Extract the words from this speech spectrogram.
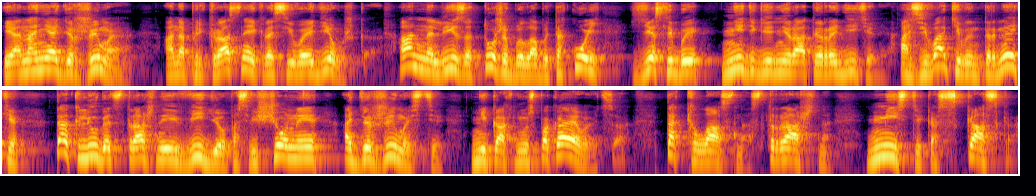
И она неодержимая. Она прекрасная и красивая девушка. Анна Лиза тоже была бы такой, если бы не дегенераты родители. А зеваки в интернете так любят страшные видео, посвященные одержимости. Никак не успокаиваются. Так классно, страшно, мистика, сказка.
